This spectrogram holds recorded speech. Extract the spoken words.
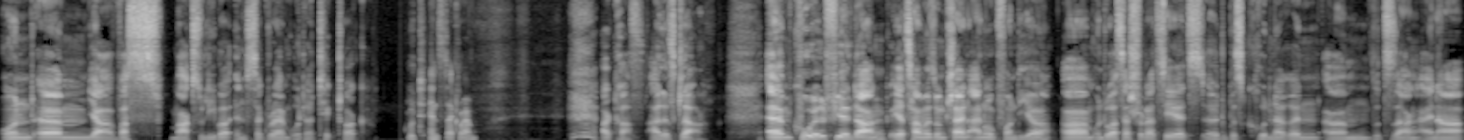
Und ähm, ja, was magst du lieber, Instagram oder TikTok? Gut, Instagram. ah, krass, alles klar. Ähm, cool, vielen Dank. Jetzt haben wir so einen kleinen Eindruck von dir. Ähm, und du hast ja schon erzählt, äh, du bist Gründerin ähm, sozusagen einer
